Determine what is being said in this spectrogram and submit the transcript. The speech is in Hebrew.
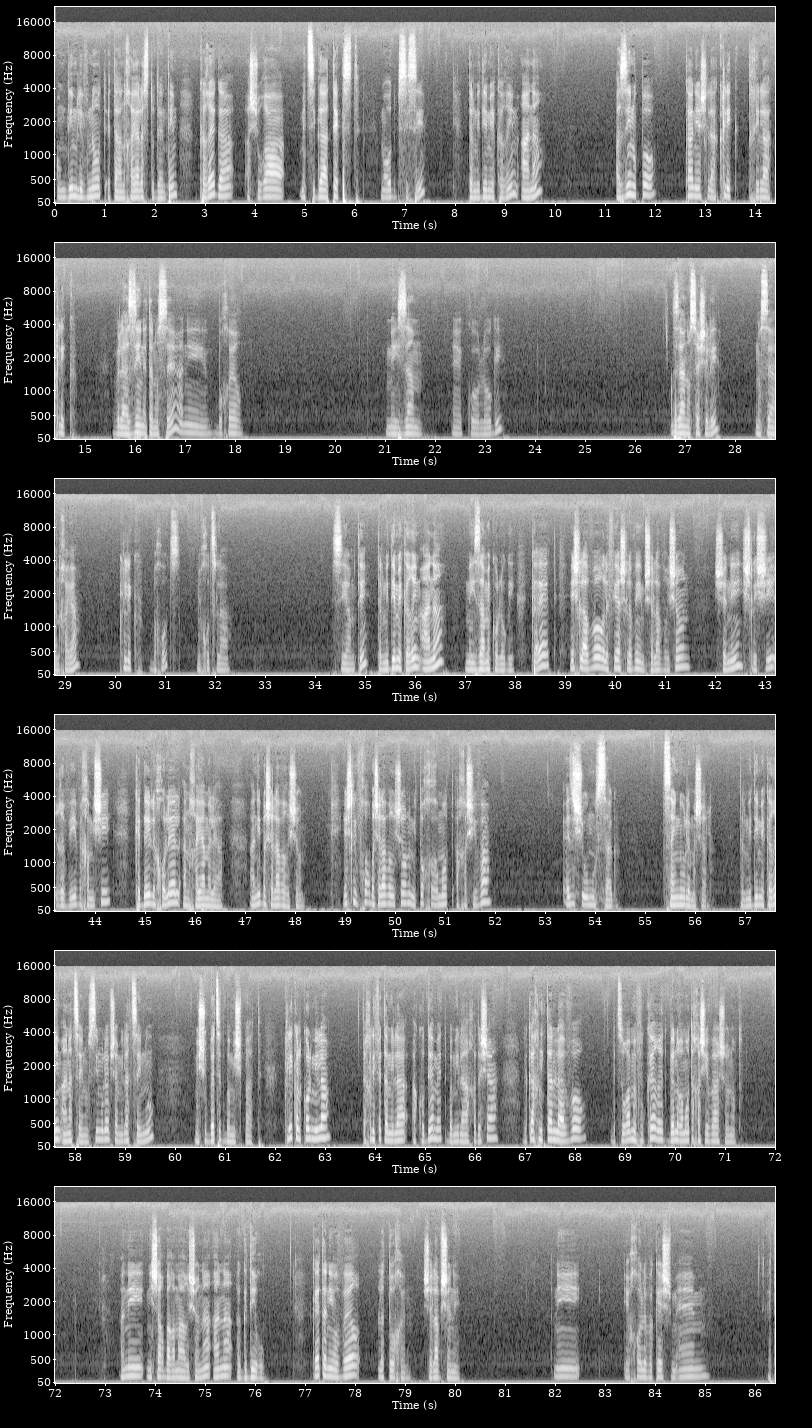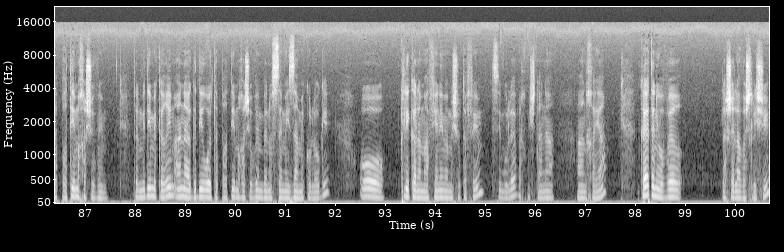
עומדים לבנות את ההנחיה לסטודנטים כרגע השורה מציגה טקסט מאוד בסיסי. תלמידים יקרים, אנא, האזינו פה, כאן יש להקליק תחילה קליק ולהזין את הנושא. אני בוחר מיזם אקולוגי. זה הנושא שלי, נושא ההנחיה. קליק בחוץ, מחוץ ל... סיימתי. תלמידים יקרים, אנא, מיזם אקולוגי. כעת יש לעבור לפי השלבים שלב ראשון, שני, שלישי, רביעי וחמישי כדי לחולל הנחיה מלאה. אני בשלב הראשון. יש לבחור בשלב הראשון מתוך רמות החשיבה איזשהו מושג. ציינו למשל. תלמידים יקרים, אנא ציינו. שימו לב שהמילה ציינו משובצת במשפט. קליק על כל מילה תחליף את המילה הקודמת במילה החדשה, וכך ניתן לעבור בצורה מבוקרת בין רמות החשיבה השונות. אני נשאר ברמה הראשונה, אנא הגדירו. כעת אני עובר לתוכן, שלב שני. אני יכול לבקש מהם את הפרטים החשובים. תלמידים יקרים, אנא הגדירו את הפרטים החשובים בנושא מיזם אקולוגי, או קליק על המאפיינים המשותפים, שימו לב איך משתנה ההנחיה. כעת אני עובר לשלב השלישי,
